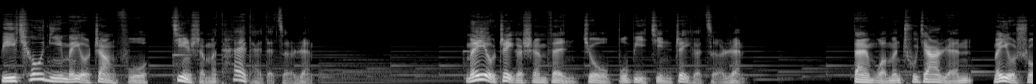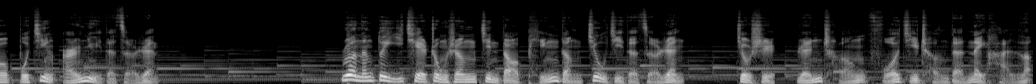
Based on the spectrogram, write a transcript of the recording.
比丘尼没有丈夫，尽什么太太的责任？没有这个身份，就不必尽这个责任。但我们出家人没有说不尽儿女的责任。若能对一切众生尽到平等救济的责任。就是人成佛即成的内涵了。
